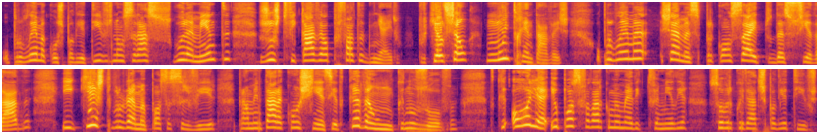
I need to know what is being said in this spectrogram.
o problema com os paliativos não será seguramente justificável por falta de dinheiro. Porque eles são muito rentáveis. O problema chama-se preconceito da sociedade e que este programa possa servir para aumentar a consciência de cada um que nos ouve de que, olha, eu posso falar com o meu médico de família sobre cuidados paliativos.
